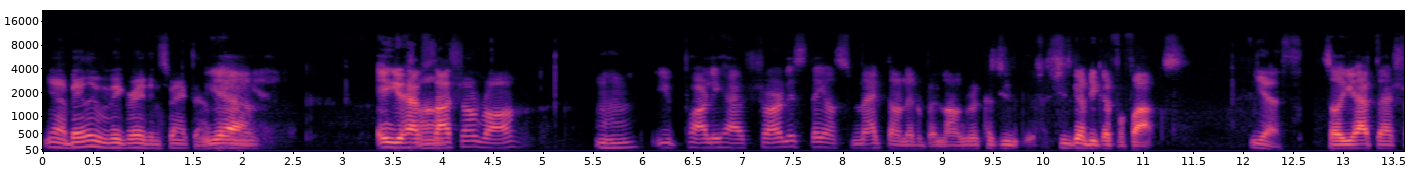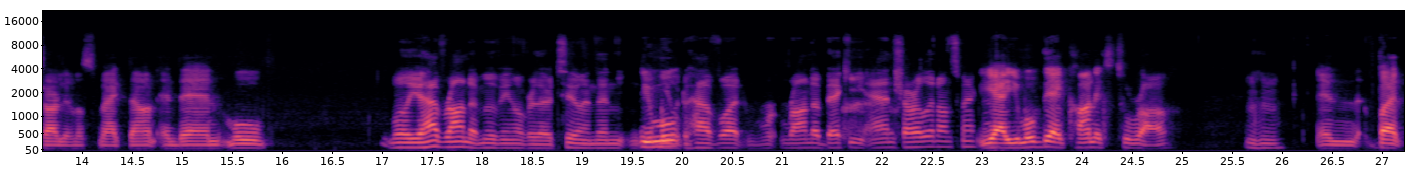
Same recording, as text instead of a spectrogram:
Yeah, Bayley would be great in SmackDown. yeah. And you have Um, Sasha on Raw. Mm-hmm. You probably have Charlotte stay on SmackDown a little bit longer because you she's gonna be good for Fox. Yes. So you have to have Charlotte on SmackDown and then move. Well, you have Ronda moving over there too, and then you, You move- would have what R- Ronda, Becky, and Charlotte on SmackDown. Yeah, you move the Iconics to Raw. Mm-hmm. and but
